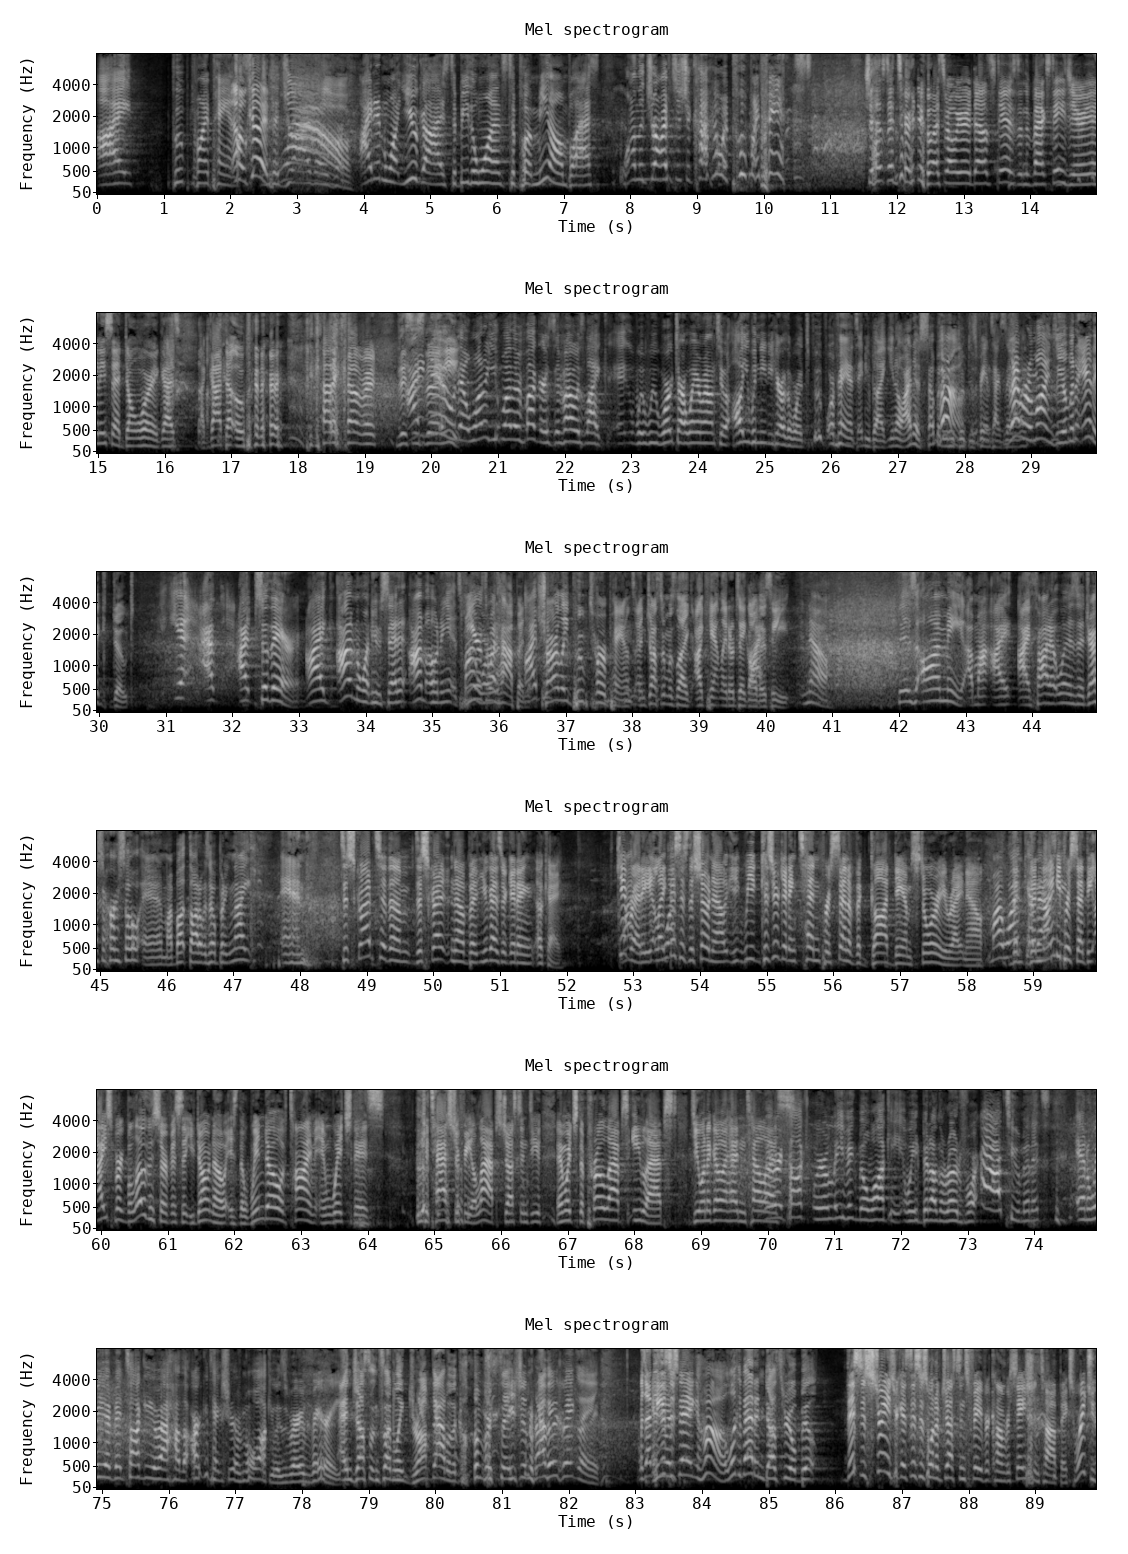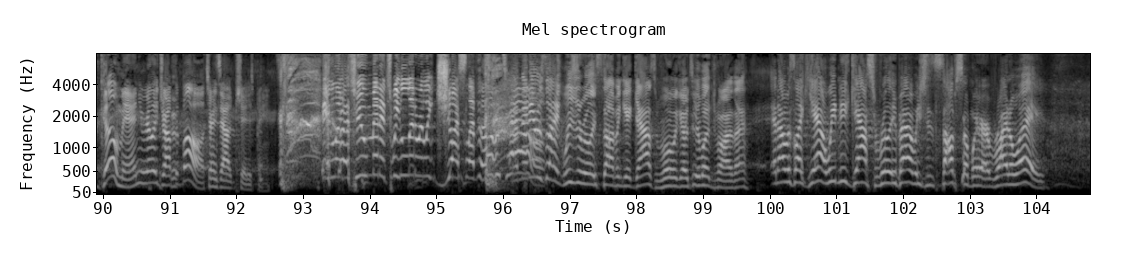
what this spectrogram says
I pooped my pants. Oh, good. The drive Wow. over. I didn't want you guys to be the ones to put me on blast. On the drive to Chicago, I pooped my pants. Justin turned to us while we were downstairs in the backstage area and he said, Don't worry, guys. I got the opener. I got it covered. This is the. I knew heat. that one of you motherfuckers, if I was like, eh, when we worked our way around to it, all you would need to hear are the words poop or pants, and you'd be like, you know, I know somebody Huh. who pooped his pants That reminds me of an anecdote. yeah, I, I, so there. I, I'm the one who said it. I'm owning it. It's my Here's word. what happened. I Charlie pooped her pants, and Justin was like, I can't let her take all I- this heat. No. This is on me. Uh, My, I, I thought it was a dress rehearsal, and my butt thought it was opening night, and Describe to them, describe, no, but you guys are getting, okay. Get ready. Like, what- this is the show now. Because you, are getting 10% of the goddamn story right now. My wife The, the 90%, the iceberg below the surface that you don't know, is the window of time in which this catastrophe elapsed. Justin, do you, in which the prolapse elapsed. Do you want to go ahead and tell we were us? talk, We were leaving Milwaukee. We'd been on the road for ah two minutes, and we had been talking about how the architecture of Milwaukee was very varied. And Justin suddenly dropped out of the conversation rather quickly. Was that- He was is- saying, huh, look at that industrial build. This is strange because this is one of Justin's favorite conversation topics. Where'd you go, man? You really dropped the ball. Turns out, shit his pants. In like two minutes, we literally just left the hotel. And then he was like, we should really stop and get gas before we go too much farther. And I was like, yeah, we need gas really bad. We should stop somewhere right away.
